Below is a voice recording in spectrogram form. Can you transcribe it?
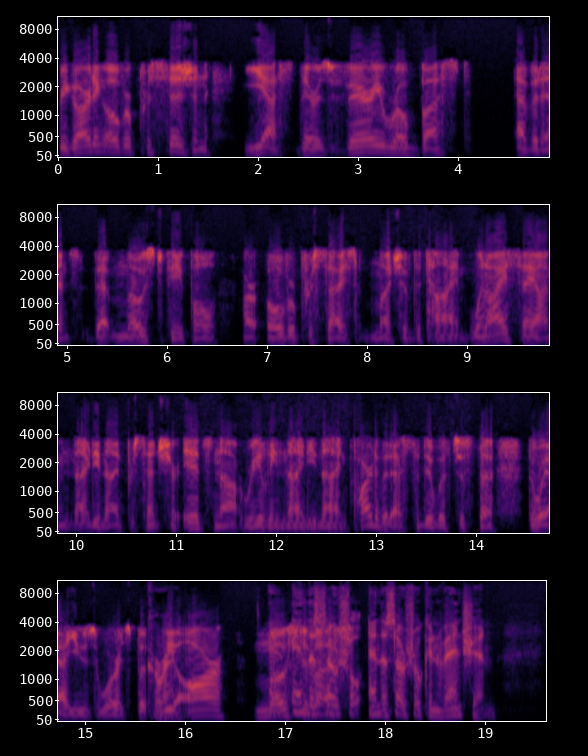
regarding over precision, yes, there is very robust evidence that most people are over precise much of the time. When I say I'm 99% sure, it's not really 99. Part of it has to do with just the, the way I use words, but Correct. we are most and, and of the us, social and the social convention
